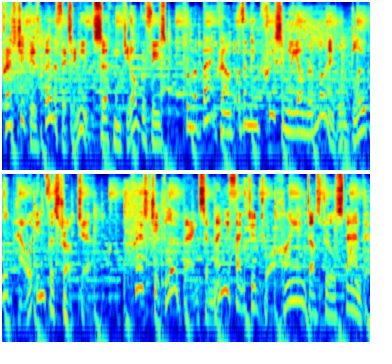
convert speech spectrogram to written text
Crestchic is benefiting in certain geographies from a background of an increasingly unreliable global power infrastructure. Crestchic load banks are manufactured to a high industrial standard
